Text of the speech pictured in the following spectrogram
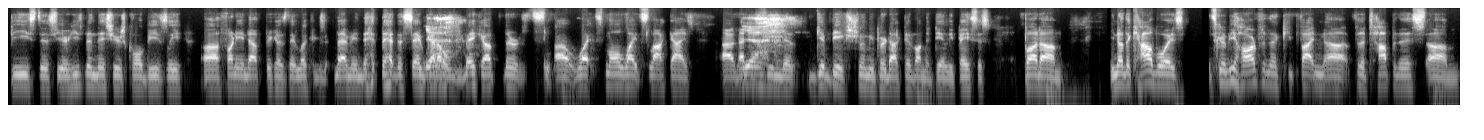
beast this year. He's been this year's Cole Beasley. Uh, funny enough, because they look, ex- I mean, they, they, had the same yeah. kind of makeup. They're uh, white, small white slot guys uh, that yeah. just seem to get, be extremely productive on the daily basis. But um, you know, the Cowboys it's going to be hard for them to keep fighting uh, for the top of this um,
